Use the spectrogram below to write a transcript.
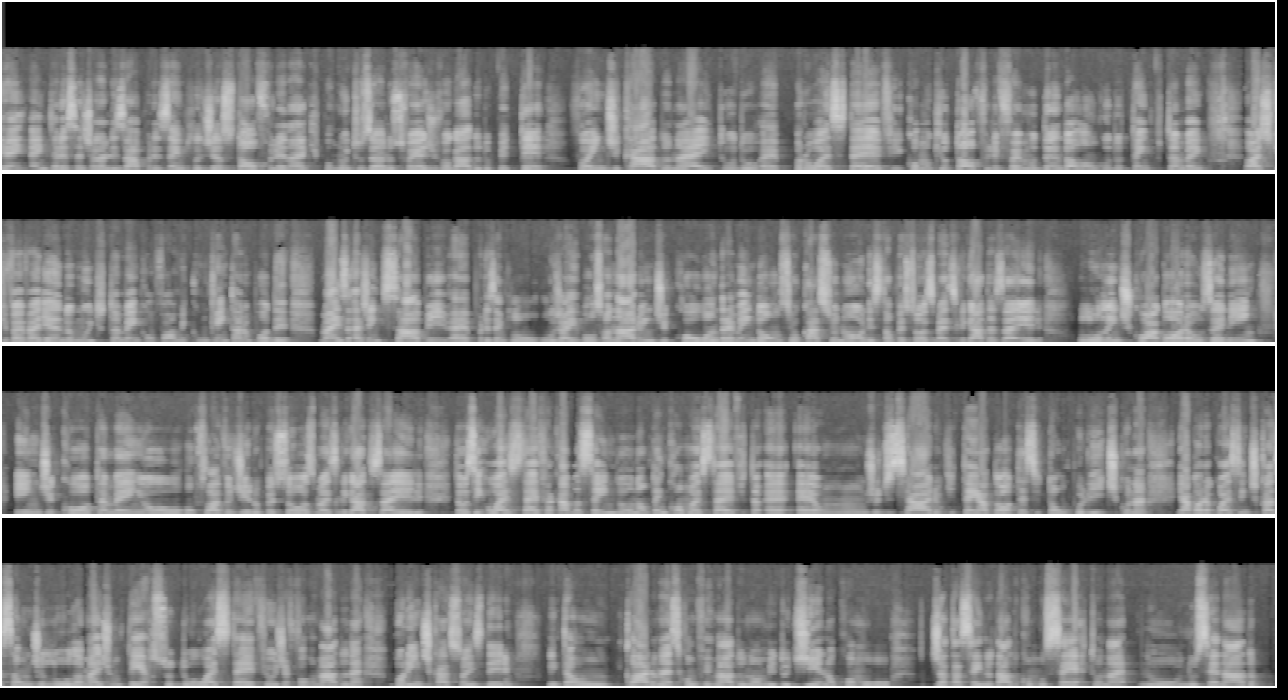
E é, é interessante analisar, por exemplo, o Dias Toffoli, né, que por muitos anos foi advogado do PT, foi indicado, né, e tudo é, pro STF, como que o Toffoli foi mudando ao longo do tempo também. Eu acho que vai variando muito também conforme com quem está no poder. Mas a gente sabe, é, por exemplo, o Jair Bolsonaro indicou o André Mendonça e o Cássio Nunes, são pessoas mais ligadas a ele. O Lula indicou agora o Zanin e indicou também o, o Flávio Dino, pessoas mais ligadas a ele. Então, assim, o STF acaba sendo, não tem como, o STF é, é um judiciário que tem, adota esse tom político, né? E agora, com essa indicação de Lula, mais de um terço do STF hoje é formado, né, por indicações dele. Então, claro, né, se confirmado o nome do Dino como já está sendo dado como certo, né, no, no Senado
